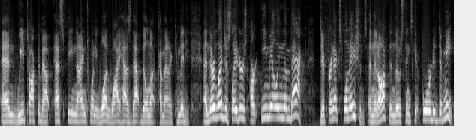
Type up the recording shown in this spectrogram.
and we talked about SB 921. Why has that bill not come out of committee? And their legislators are emailing them back different explanations. And then often those things get forwarded to me.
